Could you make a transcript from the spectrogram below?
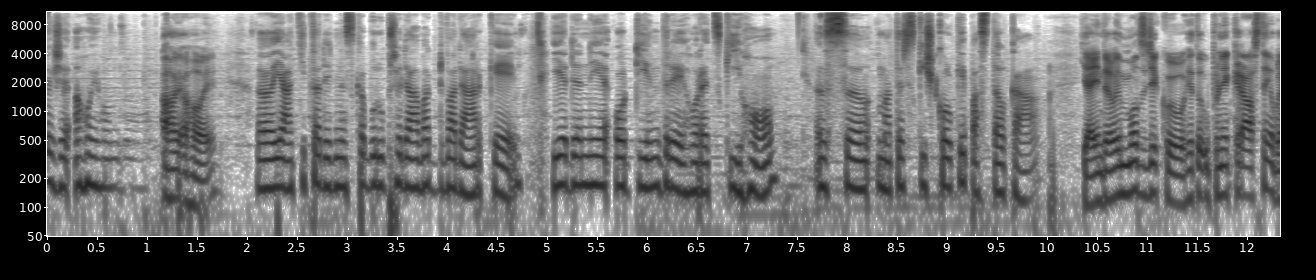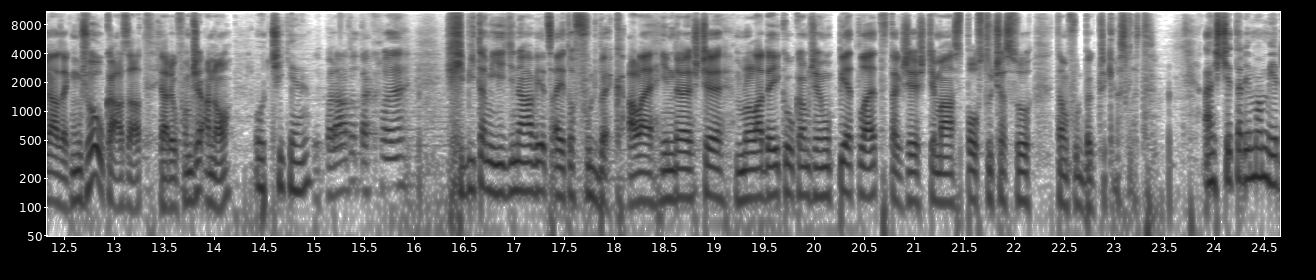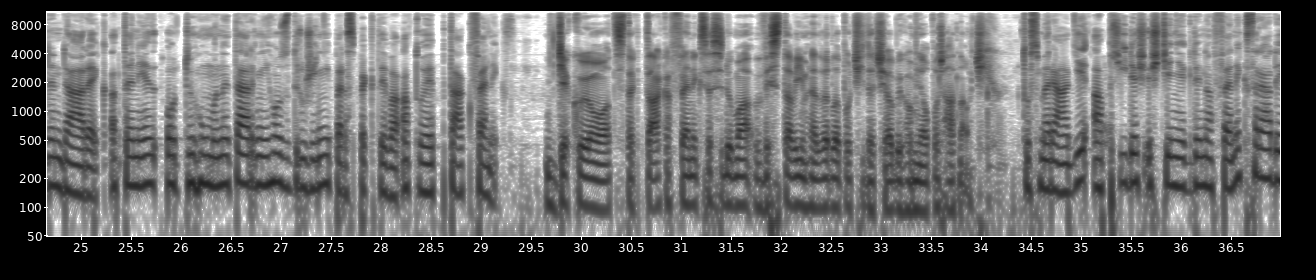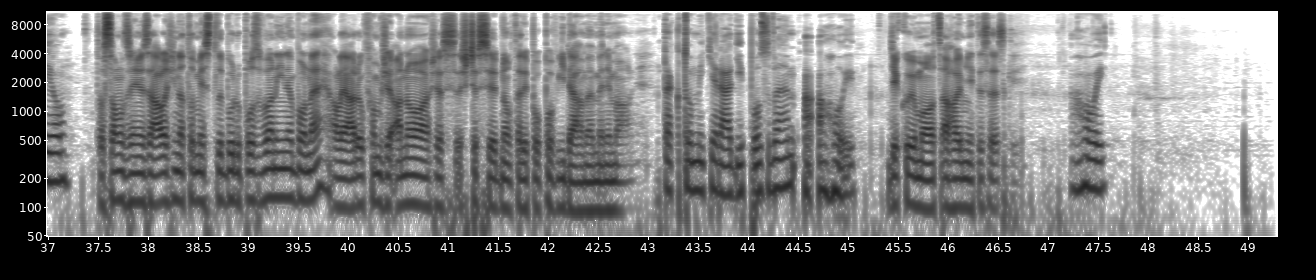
Takže ahoj Honzo. Ahoj, ahoj. Eh, já ti tady dneska budu předávat dva dárky. Jeden je od Jindry Horeckýho z mateřské školky Pastelka. Já Jindrovi moc děkuju, je to úplně krásný obrázek. Můžu ho ukázat? Já doufám, že ano. Určitě. Vypadá to takhle, chybí tam jediná věc a je to footback, ale Jindra je ještě mladý, koukám, že je mu pět let, takže ještě má spoustu času tam footback přikreslit. A ještě tady mám jeden dárek a ten je od humanitárního združení Perspektiva a to je pták Fenix. Děkuji moc, tak ptáka Fenixe si doma vystavím hned vedle počítače, abych ho měl pořád na očích. To jsme rádi a přijdeš ještě někdy na Fenix Radio? To samozřejmě záleží na tom, jestli budu pozvaný nebo ne, ale já doufám, že ano a že ještě si jednou tady popovídáme minimálně. Tak to my tě rádi pozvem a ahoj. Děkuji moc, ahoj, mějte se hezky. Ahoj.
